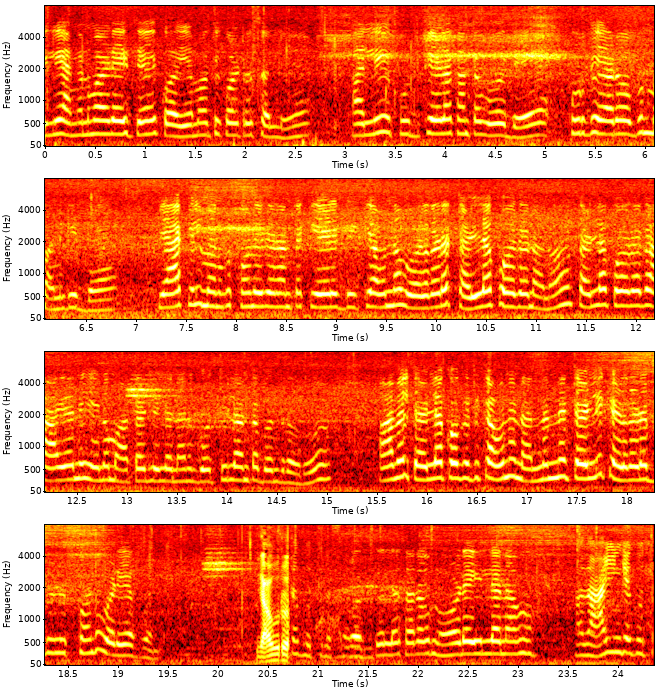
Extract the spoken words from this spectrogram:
ಇಲ್ಲಿ ಅಂಗನವಾಡಿ ಐತೆ ಕೊ- ಹೇಮಾವತಿ ಕ್ವಾರ್ಟರ್ಸ್ ಅಲ್ಲಿ. ಅಲ್ಲಿ ಫುಡ್ ಕೇಳಕ್ಕಂತ ಹೋದೆ. ಕುಡ್ದು ಯಾರೋ ಒಬ್ಬನು ಮನಗಿದ್ದ. ಯಾಕೆ ಇಲ್ಲಿ ಮನಗಿಸ್ಕೊಂಡಿದ್ದೇನೆ ಅಂತ ಕೇಳಿದ್ದಕ್ಕೆ ಅವನ್ನ ಒಳಗಡೆ ತಳ್ಳಕ್ಕೆ ಹೋದೆ ನಾನು. ತಳ್ಳಕ್ಕೆ ಹೋದಾಗ ಆಯಾನೇ ಏನೂ ಮಾತಾಡಲಿಲ್ಲ. ನನಗೆ ಗೊತ್ತಿಲ್ಲ ಅಂತ ಬಂದ್ರವರು ಅವರು. ಆಮೇಲೆ ತಳ್ಳಕ್ಕೆ ಹೋಗೋದಕ್ಕೆ ಅವನು ನನ್ನನ್ನೇ ತಳ್ಳಿ ಕೆಳಗಡೆ ಬೀಳಿಸ್ಕೊಂಡು ಹೊಡಿಯಕ್ ಬಂದು. ಯಾವ ಊರು ಗೊತ್ತಿಲ್ಲ ಸರ್ ಗೊತ್ತಿಲ್ಲ ಅವ್ರು ನೋಡೇ ಇಲ್ಲ ನಾವು. ಅದು ಆಯಿಂಗೆ ಹಿಂಗೆ ಗೊತ್ತು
